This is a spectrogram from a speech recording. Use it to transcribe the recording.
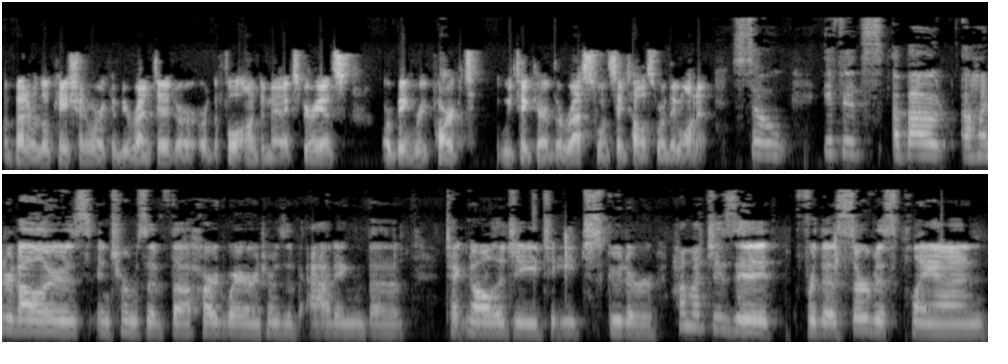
a better location where it can be rented or, or the full on demand experience or being reparked, we take care of the rest once they tell us where they want it. So if it's about a hundred dollars in terms of the hardware, in terms of adding the technology to each scooter, how much is it for the service plan?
